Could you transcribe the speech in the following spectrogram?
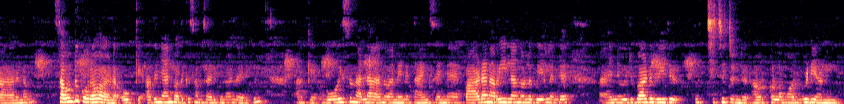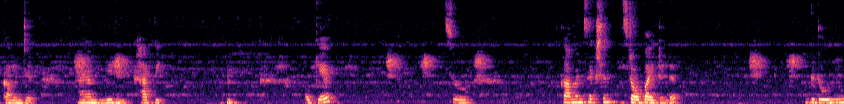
കാരണം സൗണ്ട് കുറവാണ്. ഓക്കെ അത് ഞാൻ പതുക്കെ സംസാരിക്കുന്നതുകൊണ്ടായിരിക്കും ഓക്കെ. വോയിസ് നല്ലതാണെന്ന് പറഞ്ഞതിന് താങ്ക്സ്. എന്നെ പാടാൻ അറിയില്ല എന്നുള്ള പേരിൽ എന്റെ എന്നെ ഒരുപാട് പേര് പുച്ഛിച്ചിട്ടുണ്ട് അവർക്കുള്ള മറുപടിയാണ് ഈ comment. I am very happy. Okay. So comment section stop ആയിട്ടുണ്ട്. എനിക്ക് തോന്നുന്നു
